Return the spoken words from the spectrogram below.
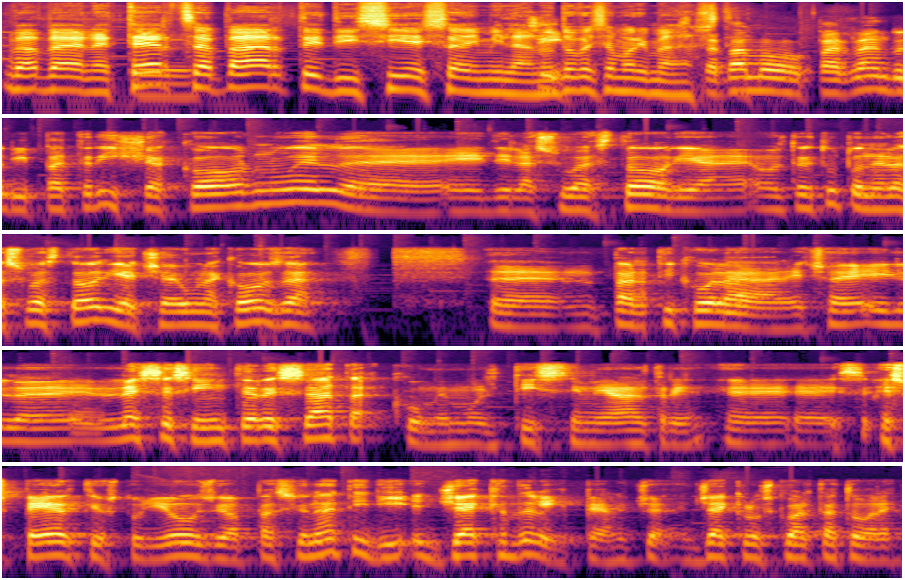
Va bene, terza eh, parte di CSI Milano, sì, dove siamo rimasti? Stavamo parlando di Patricia Cornwell eh, e della sua storia. Oltretutto nella sua storia c'è una cosa eh, particolare, cioè il, l'essersi interessata, come moltissimi altri eh, esperti o studiosi o appassionati, di Jack the Ripper, cioè Jack lo squartatore.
